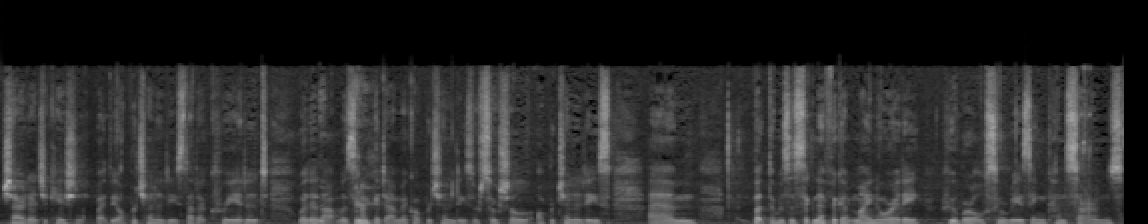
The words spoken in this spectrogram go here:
shared education, about the opportunities that it created, whether that was academic opportunities or social opportunities. Um, but there was a significant minority who were also raising concerns.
